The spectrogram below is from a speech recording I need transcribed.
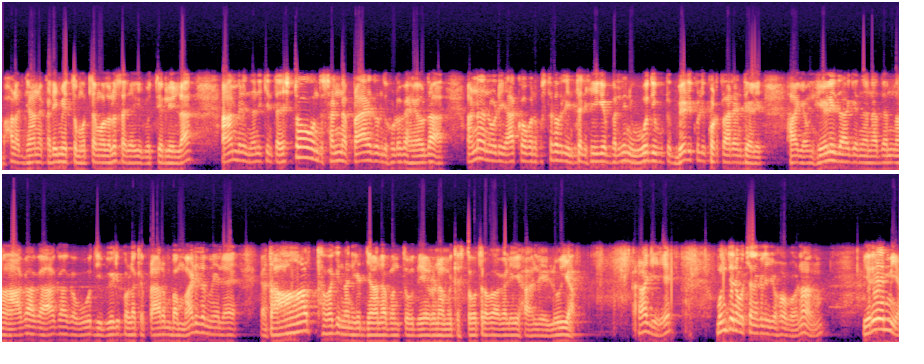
ಬಹಳ ಜ್ಞಾನ ಕಡಿಮೆ ಇತ್ತು, ಮೊತ್ತ ಮೊದಲು ಸರಿಯಾಗಿ ಗೊತ್ತಿರಲಿಲ್ಲ. ಆಮೇಲೆ ನನಗಿಂತ ಎಷ್ಟೋ ಒಂದು ಸಣ್ಣ ಪ್ರಾಯದ ಒಂದು ಹುಡುಗ ಹೇಳ್ದ, ಅಣ್ಣ ನೋಡಿ ಯಾಕೋಬನ ಪುಸ್ತಕದಲ್ಲಿ ಇಂಥಲ್ಲಿ ಹೀಗೆ ಬರೆದಿ, ನೀವು ಓದಿಬಿಟ್ಟು ಬೇಡಿಕೊಳ್ಳಿ ಕೊಡ್ತಾರೆ ಅಂತ ಹೇಳಿ ಹಾಗೆ ಅವನು ಹೇಳಿದಾಗೆ ನಾನು ಅದನ್ನು ಆಗಾಗ ಆಗಾಗ ಓದಿ ಬೇಡಿಕೊಳ್ಳೋಕ್ಕೆ ಪ್ರಾರಂಭ ಮಾಡಿದ ಮೇಲೆ ಯಥಾರ್ಥವಾಗಿ ನನಗೆ ಜ್ಞಾನ ಬಂತು. ದೇವರ ನಾಮಕ್ಕೆ ಸ್ತೋತ್ರವಾಗಲಿ ಹಾಲೆ ಲೂಯ್ಯ ಹಾಗೆಯೇ ಮುಂದಿನ ವಚನಗಳಿಗೆ ಹೋಗೋಣ. ಎರೇಮಿಯ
